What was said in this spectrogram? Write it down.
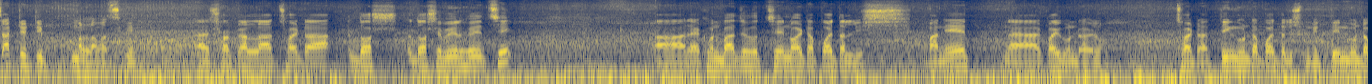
চারটে টিপ মারলাম আজকে। সকাল ছয়টা দশ, দশে বের হয়েছি। আর এখন বাজে হচ্ছে নয়টা পঁয়তাল্লিশ। মানে কয় ঘণ্টা হলো? ছয়টা, তিন ঘণ্টা পঁয়তাল্লিশ মিনিট। তিন ঘণ্টা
